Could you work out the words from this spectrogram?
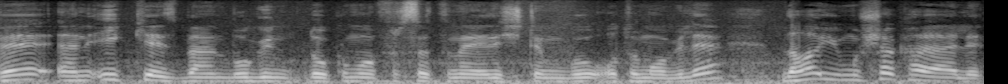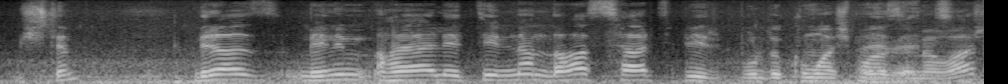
ve hani ilk kez ben bugün dokuma fırsatına eriştim bu otomobile. Daha yumuşak hayal etmiştim. Biraz benim hayal ettiğimden daha sert bir burada kumaş malzeme Evet. var.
